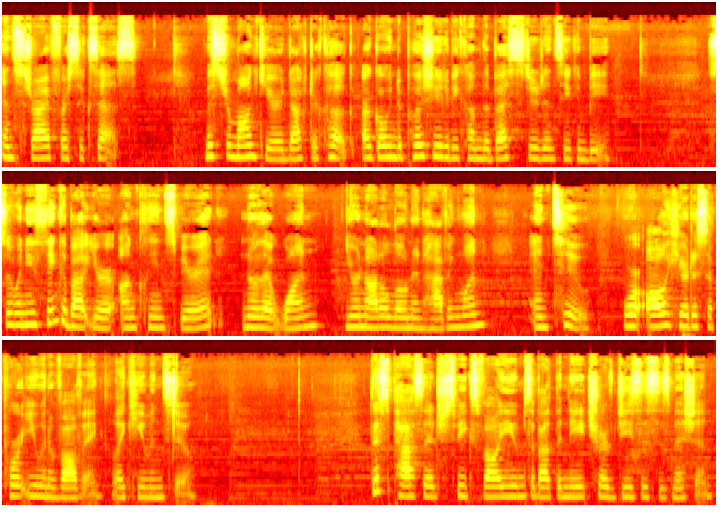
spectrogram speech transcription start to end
and strive for success. Mr. Moncure and Dr. Cook are going to push you to become the best students you can be. So when you think about your unclean spirit, know that one, you're not alone in having one, and two, we're all here to support you in evolving like humans do. This passage speaks volumes about the nature of Jesus' mission.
